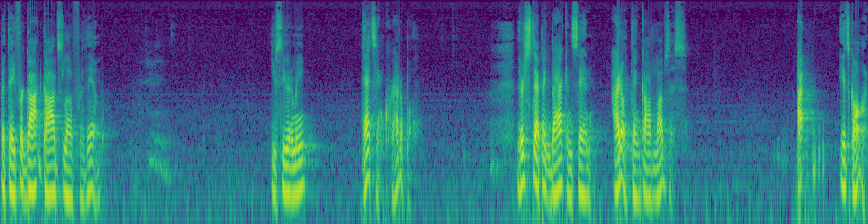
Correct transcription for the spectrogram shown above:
but they forgot God's love for them. You see what I mean? That's incredible. They're stepping back and saying, I don't think God loves us. I, it's gone.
